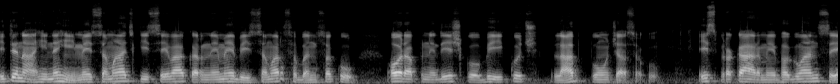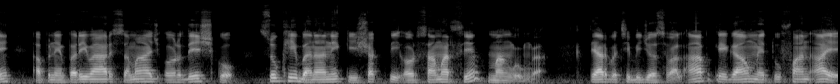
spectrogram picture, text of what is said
इतना ही नहीं मैं समाज की सेवा करने में भी समर्थ बन सकूं और अपने देश को भी कुछ लाभ पहुंचा सकूं इस प्रकार मैं भगवान से अपने परिवार समाज और देश को सुखी बनाने की शक्ति और सामर्थ्य मांगूंगा ત્યાર પછી બીજો સવાલ आपके गांव में तूफान आए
